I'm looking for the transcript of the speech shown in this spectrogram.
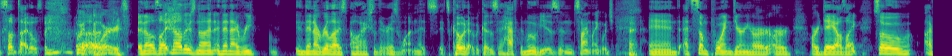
subtitles. With the Uh, words. and I was like, no, there's none. And then I re, and then I realized, oh, actually there is one. It's, it's Coda because half the movie is in sign language. Right. And at some point during our, our, our day, I was like, so I,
